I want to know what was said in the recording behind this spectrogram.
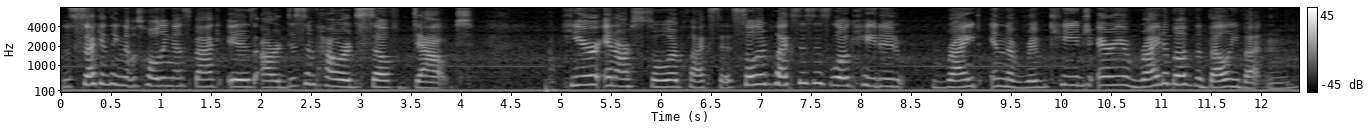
the second thing that was holding us back is our disempowered self-doubt. Here in our solar plexus. Solar plexus is located right in the rib cage area, right above the belly button.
